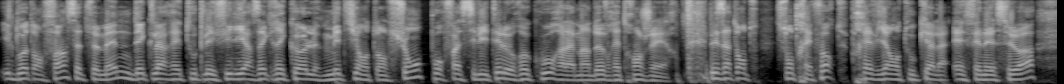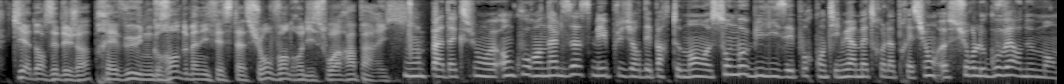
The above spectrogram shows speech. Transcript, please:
Il doit enfin, cette semaine, déclarer toutes les filières agricoles métiers en tension pour faciliter le recours à la main-d'œuvre étrangère. Les attentes sont très fortes, prévient en tout cas la FNSEA, qui a d'ores et déjà prévu une grande manifestation vendredi soir à Paris. Pas d'action en cours en Alsace, mais plusieurs départements sont mobilisés pour continuer à mettre la pression sur le gouvernement.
